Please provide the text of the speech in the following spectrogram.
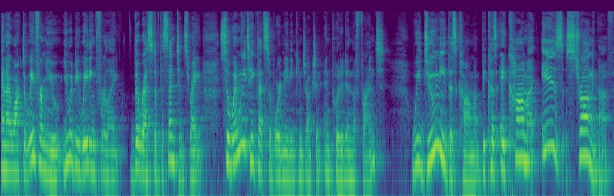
and I walked away from you, you would be waiting for like the rest of the sentence, right? So when we take that subordinating conjunction and put it in the front, we do need this comma because a comma is strong enough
